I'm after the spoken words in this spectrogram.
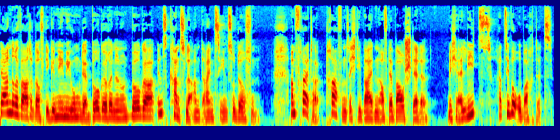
Der andere wartet auf die Genehmigung der Bürgerinnen und Bürger, ins Kanzleramt einziehen zu dürfen. Am Freitag trafen sich die beiden auf der Baustelle. Michael Lietz hat sie beobachtet.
